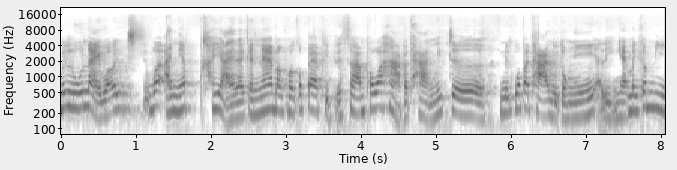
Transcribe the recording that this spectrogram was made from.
ไม่รู้ไหนว่าว่าอันเนี้ยขยายอะไรกันแน่บางคนก็แปลผิดด้วยซ้ำเพราะว่าหาประธานไม่เจอ นึกว่าประธานอยู่ตรงนี้อะไรเงี้ยมันก็มี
